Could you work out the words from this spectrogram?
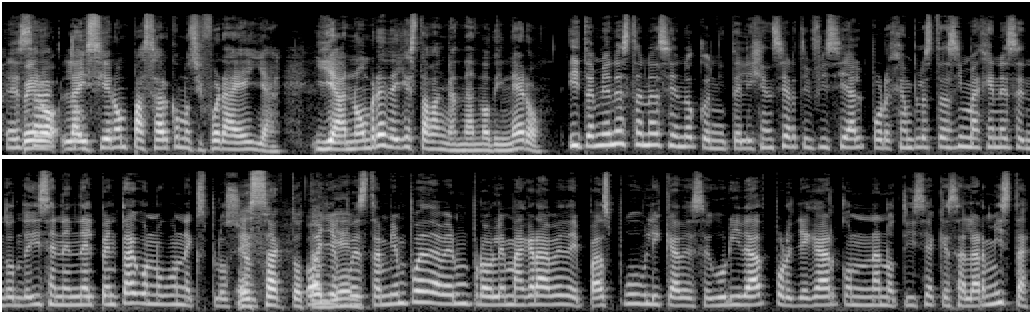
pero la hicieron pasar como si fuera ella y a nombre de ella estaban ganando dinero. Y también están haciendo con inteligencia artificial, por ejemplo, estas imágenes en donde dicen en el Pentágono hubo una explosión. Exacto, Oye, pues también puede haber un problema grave de paz pública, de seguridad por llegar con una noticia que es alarmista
